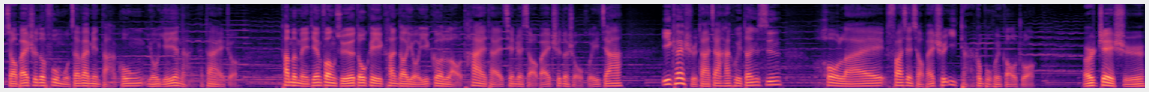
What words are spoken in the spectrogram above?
小白痴的父母在外面打工，由爷爷奶奶带着，他们每天放学都可以看到有一个老太太牵着小白痴的手回家。一开始大家还会担心，后来发现小白痴一点都不会告状，而这时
